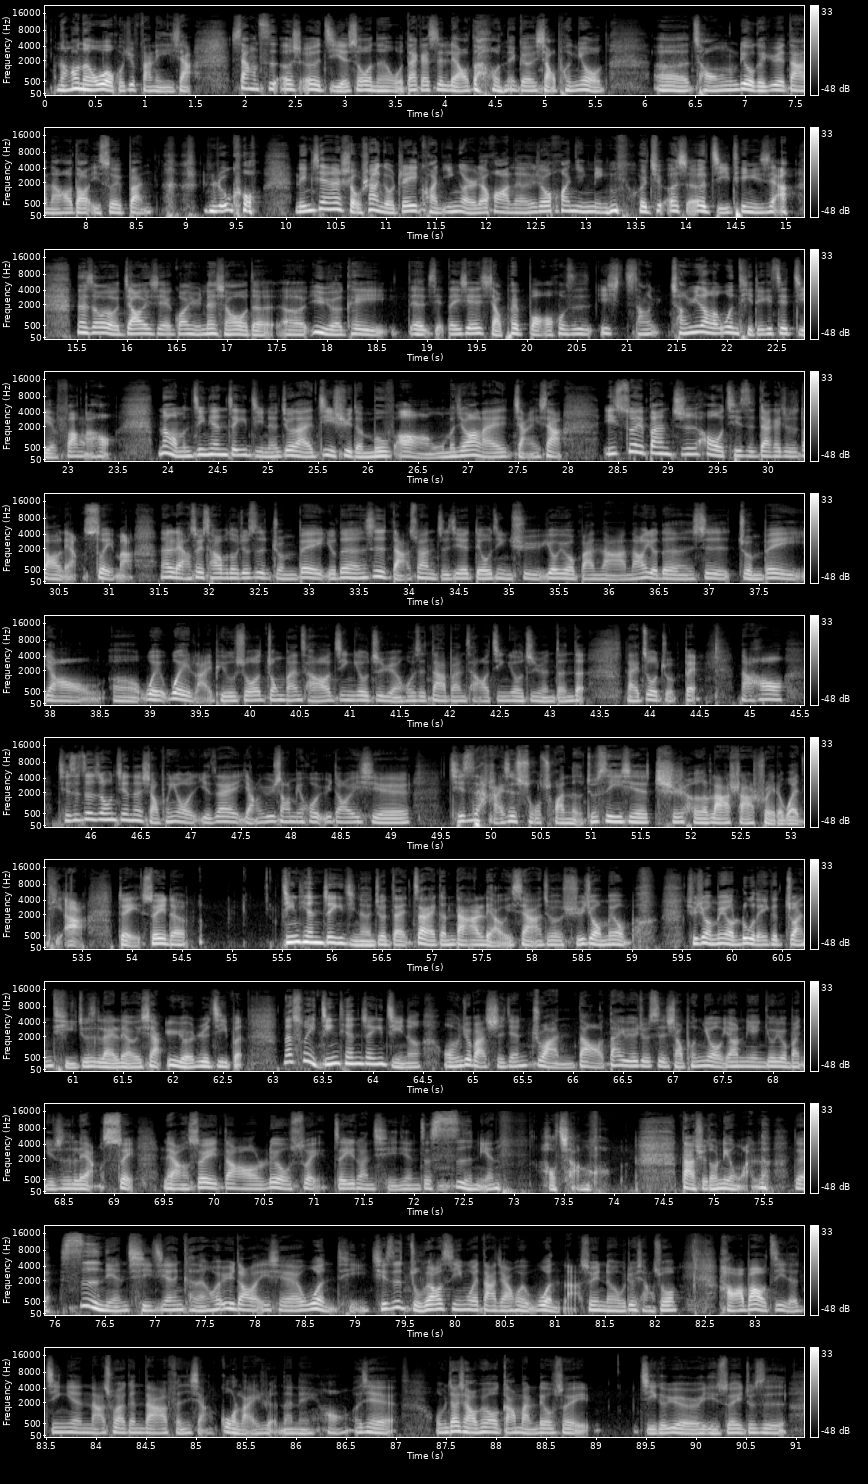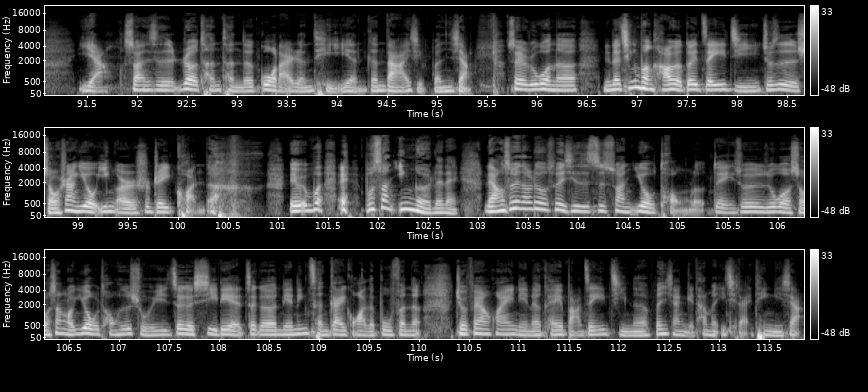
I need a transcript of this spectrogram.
然后呢，我有回去翻了一下上次二十二集的时候呢，我大概是聊到那个小朋友。呃，从六个月大，然后到一岁半。如果您现在手上有这一款婴儿的话呢，就欢迎您回去二十二集听一下。那时候有教一些关于那时候的呃育儿可以呃的一些小撇步，或是一常常遇到的问题的一些解方啊哈。那我们今天这一集呢，就来继续的 move on，我们就要来讲一下一岁半之后，其实大概就是到两岁嘛。那两岁差不多就是准备，有的人是打算直接丢进去幼幼班。啊，然后有的人是准备要呃为未来，比如说中班才要进幼稚园，或是大班才要进幼稚园等等来做准备。然后其实这中间的小朋友也在养育上面会遇到一些，其实还是说穿了，就是一些吃喝拉撒睡的问题啊。对，所以呢。今天这一集呢，就再再来跟大家聊一下，就许久没有 许久没有录的一个专题，就是来聊一下育儿日记本。那所以今天这一集呢，我们就把时间转到大约就是小朋友要念幼幼班，也就是两岁，两岁到六岁这一段期间，这四年 好长哦。大学都念完了，对，四年期间可能会遇到的一些问题，其实主要是因为大家会问啦，所以呢，我就想说，好啊，把我自己的经验拿出来跟大家分享。过来人呢，吼，而且我们家小朋友刚满六岁几个月而已，所以就是呀，算是热腾腾的过来人体验，跟大家一起分享。所以如果呢，你的亲朋好友对这一集就是手上也有婴儿是这一款的。诶，不，诶，不算婴儿的呢，两岁到六岁其实是算幼童了。对，所以如果手上有幼童是属于这个系列这个年龄层概括的部分呢，就非常欢迎你呢，可以把这一集呢分享给他们一起来听一下。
